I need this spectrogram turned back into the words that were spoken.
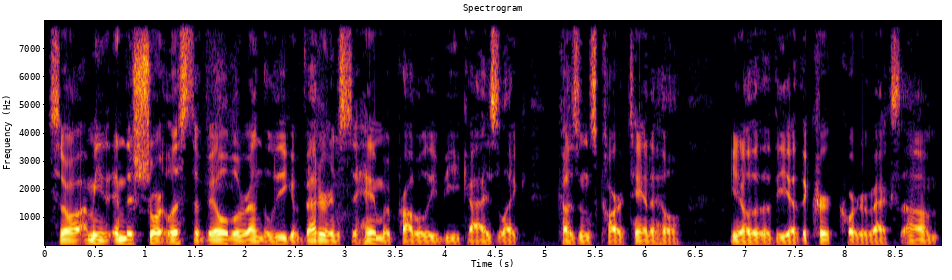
So, I mean, in the short list available around the league of veterans to him would probably be guys like Cousins, Carr, Tannehill, you know, the the, uh, the Kirk quarterbacks. Um,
